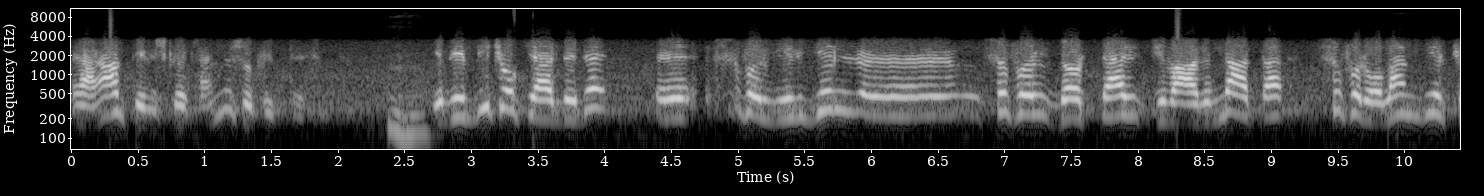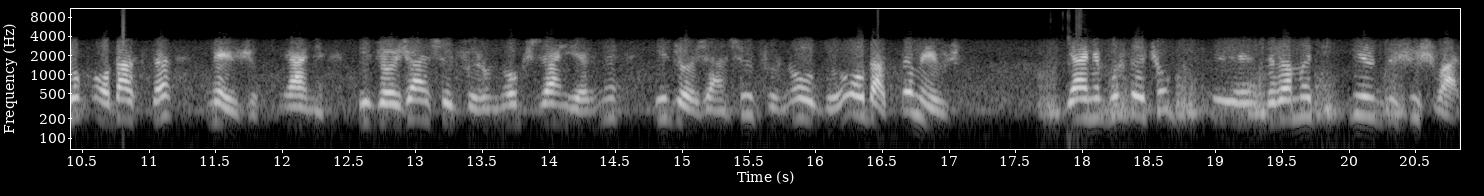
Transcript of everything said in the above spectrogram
Yani Akdeniz kökenli su kütlesinde. Hı hı. Gibi birçok yerde de e, 0,04'ler civarında hatta sıfır olan birçok odak da mevcut. Yani hidrojen sülfürün oksijen yerine hidrojen sülfürün olduğu odak da mevcut. Yani burada çok e, dramatik bir düşüş var.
